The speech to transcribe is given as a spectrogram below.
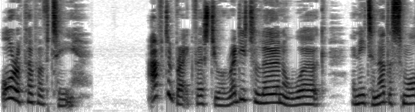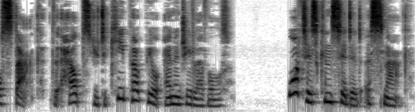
or a cup of tea. After breakfast, you are ready to learn or work and eat another small snack that helps you to keep up your energy levels. What is considered a snack?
